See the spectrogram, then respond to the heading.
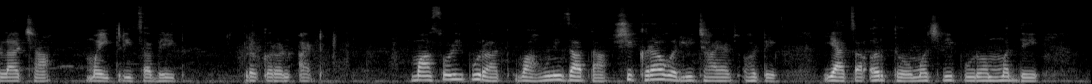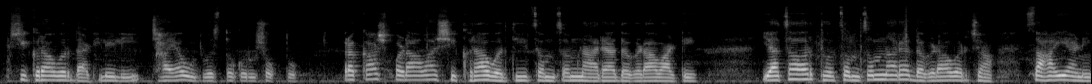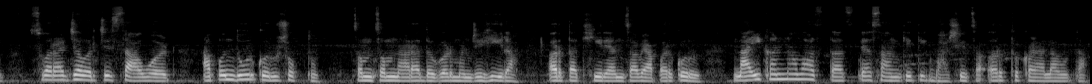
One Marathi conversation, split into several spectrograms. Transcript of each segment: जुमलाच्या मैत्रीचा भेद. प्रकरण आठ. मासोळीपुरात वाहुनी जाता शिखरावरली छाया हटे. याचा अर्थ मछलीपुरममध्ये शिखरावर दाटलेली छाया उद्ध्वस्त करू शकतो. प्रकाश पडावा शिखरावरती चमचमणाऱ्या दगडा वाटे. याचा अर्थ चमचमणाऱ्या दगडावरच्या सहाय्याने स्वराज्यावरचे सावट आपण दूर करू शकतो. चमचमणारा दगड म्हणजे हिरा. अर्थात हिऱ्यांचा व्यापार करून. नायिकांना वाचताच त्या सांकेतिक भाषेचा अर्थ कळाला होता.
